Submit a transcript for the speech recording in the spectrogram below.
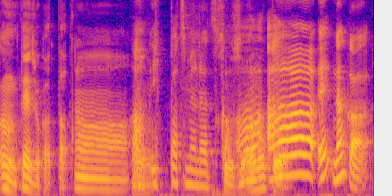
うんテンション買った。あうん。一発目のやつか。そうそうああーえなんか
